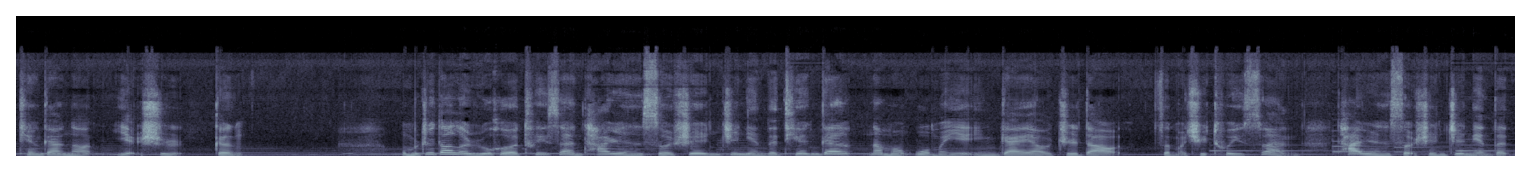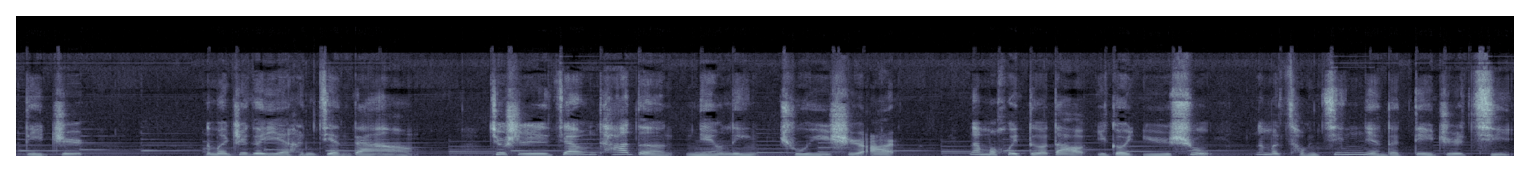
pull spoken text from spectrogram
天干呢也是庚。我们知道了如何推算他人所生之年的天干，那么我们也应该要知道怎么去推算他人所生之年的地支。那么这个也很简单啊，就是将他的年龄除以十二，那么会得到一个余数。那么从今年的地支起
